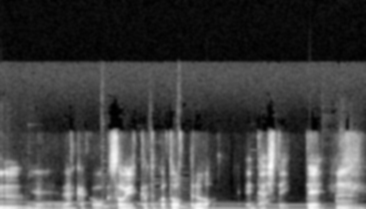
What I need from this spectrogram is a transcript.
うんえーなんかこう、そういうことってのを出していって、うん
